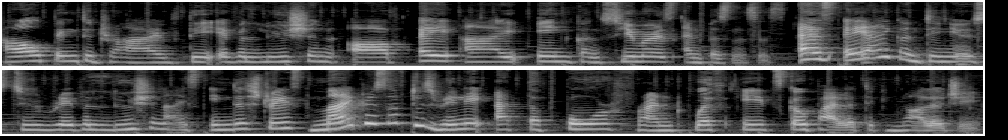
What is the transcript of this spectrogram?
helping to drive the evolution of AI in consumers and businesses. As AI continues to revolutionize industries, Microsoft is really at the forefront with its Copilot technology,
